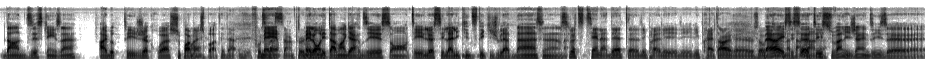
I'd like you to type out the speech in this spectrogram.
dans 10-15 ans, je crois, super Ouais. bon spot. Faut que Mais, fasses ça un peu. mais là, on est avant-gardiste. Là, c'est la liquidité qui joue là-dedans. c'est- Parce que là, tu tiens la dette, euh, les, prêt- les, les, les prêteurs, euh, eux autres. Ben oui, c'est ça. souvent, les gens disent euh,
